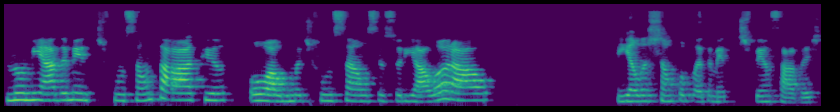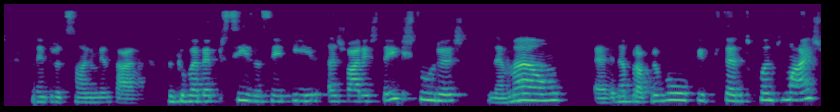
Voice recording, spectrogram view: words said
nomeadamente disfunção tátil ou alguma disfunção sensorial oral, e elas são completamente dispensáveis na introdução alimentar, porque o bebê precisa sentir as várias texturas na mão, eh, na própria boca, e portanto, quanto mais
